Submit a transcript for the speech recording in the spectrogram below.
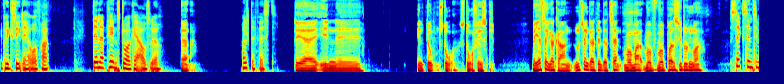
Jeg kunne ikke se det herovre fra. Den er pænt stor, kan jeg afsløre. Ja. Hold da fast. Det er en, øh, en dum, stor, stor fisk. Men jeg tænker, Karen, nu tænker jeg, at den der tand, hvor, meget, hvor, hvor bred siger du, den var? 6 cm.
